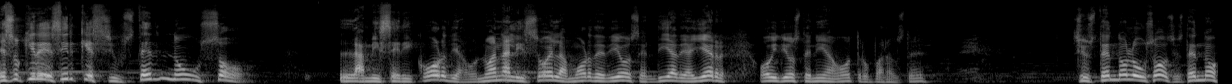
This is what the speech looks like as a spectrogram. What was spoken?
Eso quiere decir que si usted no usó la misericordia o no analizó el amor de Dios el día de ayer, hoy Dios tenía otro para usted. Si usted no lo usó, si usted no,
